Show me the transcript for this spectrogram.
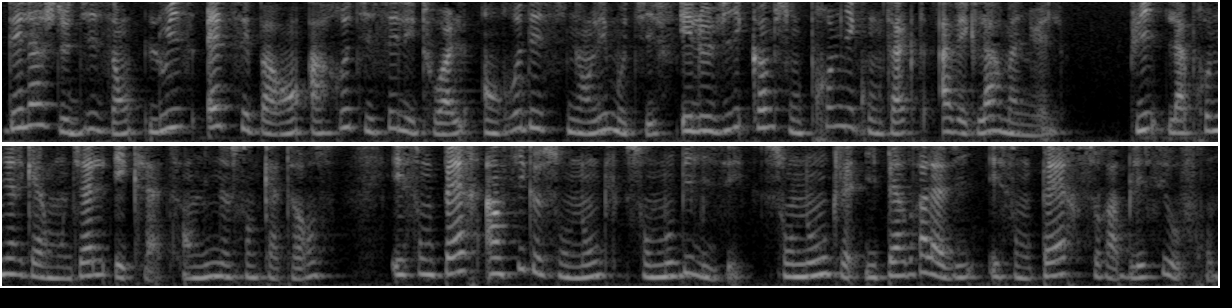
Dès l'âge de 10 ans, Louise aide ses parents à retisser les toiles en redessinant les motifs et le vit comme son premier contact avec l'art manuel. Puis la Première Guerre mondiale éclate en 1914 son père ainsi que son oncle sont mobilisés. Son oncle y perdra la vie et son père sera blessé au front.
